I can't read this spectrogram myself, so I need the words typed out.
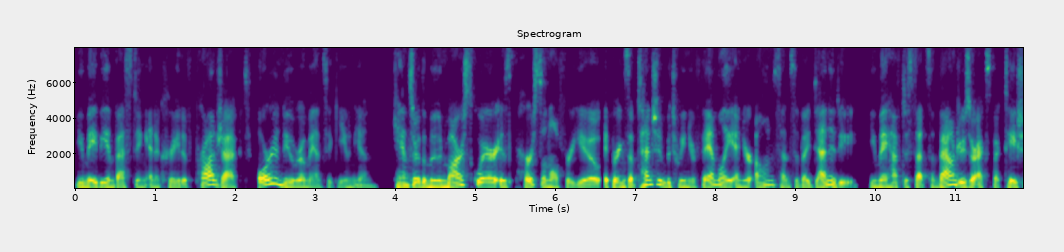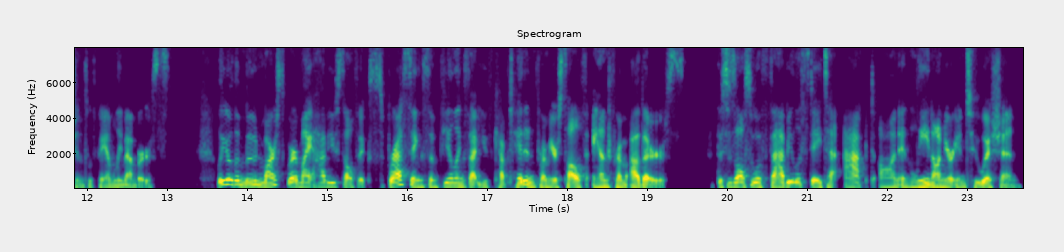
You may be investing in a creative project or a new romantic union. Cancer, the moon Mars square is personal for you. It brings up tension between your family and your own sense of identity. You may have to set some boundaries or expectations with family members. Leo, the moon Mars square might have you self expressing some feelings that you've kept hidden from yourself and from others. This is also a fabulous day to act on and lean on your intuition.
